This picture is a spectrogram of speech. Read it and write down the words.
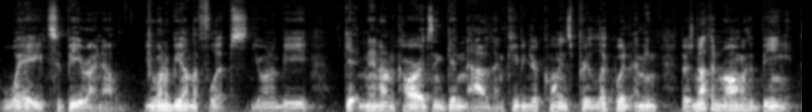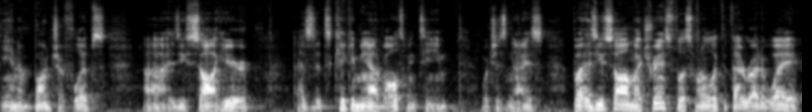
way to be right now. You want to be on the flips. You want to be getting in on cards and getting out of them, keeping your coins pretty liquid. I mean, there's nothing wrong with being in a bunch of flips, uh, as you saw here, as it's kicking me out of Ultimate Team, which is nice. But as you saw on my transfer list when I looked at that right away,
